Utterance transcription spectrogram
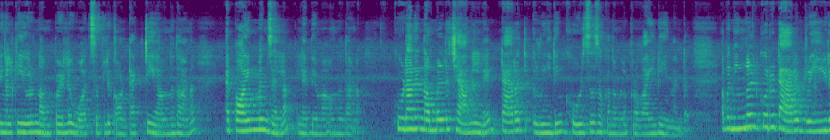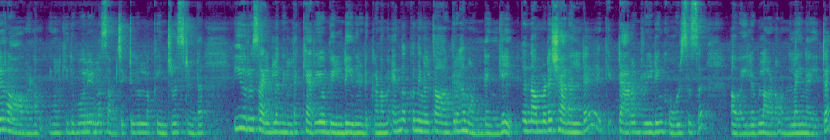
നിങ്ങൾക്ക് ഈ ഒരു നമ്പറിൽ വാട്സപ്പിൽ കോൺടാക്റ്റ് ചെയ്യാവുന്നതാണ്. അപ്പോയിൻമെന്റ്സ് എല്ലാം ലഭ്യമാവുന്നതാണ്. കൂടാതെ നമ്മളുടെ ചാനലിലെ ടാരറ്റ് റീഡിംഗ് കോഴ്സസ് ഒക്കെ നമ്മൾ പ്രൊവൈഡ് ചെയ്യുന്നുണ്ട്. അപ്പോൾ നിങ്ങൾക്കൊരു ടാരറ്റ് റീഡർ ആവണം. നിങ്ങൾക്ക് ഇതുപോലെയുള്ള സബ്ജക്റ്റുകളിലൊക്കെ ഇൻട്രസ്റ്റ് ഉണ്ട്. ഈ ഒരു സൈഡിൽ നിങ്ങളുടെ കരിയർ ബിൽഡ് ചെയ്തെടുക്കണം എന്നൊക്കെ നിങ്ങൾക്ക് ആഗ്രഹമുണ്ടെങ്കിൽ നമ്മുടെ ചാനലിന്റെ ടാരറ്റ് റീഡിംഗ് കോഴ്സസ് അവൈലബിൾ ആണ് ഓൺലൈനായിട്ട്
